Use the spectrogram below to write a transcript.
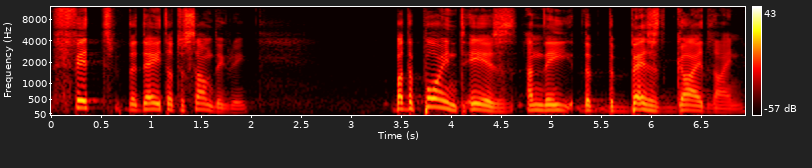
fit the data to some degree. But the point is, and the, the, the best guideline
